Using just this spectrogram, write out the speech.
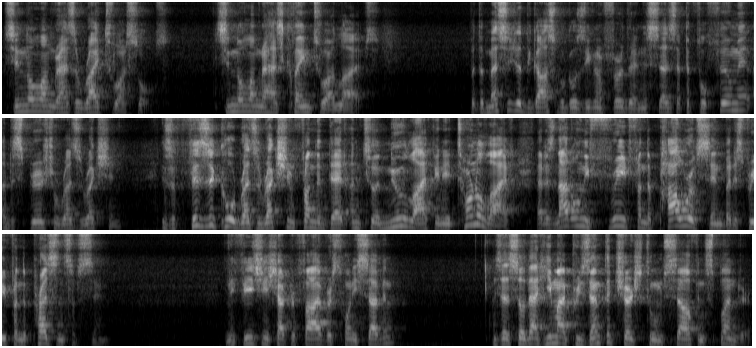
Sin no longer has a right to our souls. Sin no longer has claim to our lives. But the message of the gospel goes even further and it says that the fulfillment of the spiritual resurrection is a physical resurrection from the dead unto a new life, an eternal life that is not only freed from the power of sin, but is freed from the presence of sin. In Ephesians chapter 5, verse 27, it says, So that he might present the church to himself in splendor,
